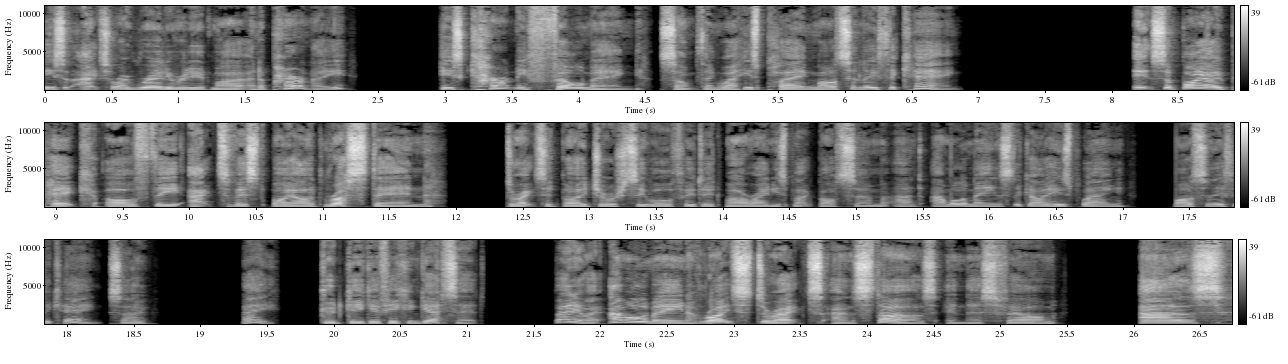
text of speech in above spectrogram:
He's an actor I really, really admire, and apparently he's currently filming something where he's playing Martin Luther King. It's a biopic of the activist Bayard Rustin, directed by George C. Wolfe, who did Ma Rainey's Black Bottom, and Aml Ameen's the guy who's playing Martin Luther King. So, hey, good gig if you can get it. But anyway, Aml Ameen writes, directs, and stars in this film as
